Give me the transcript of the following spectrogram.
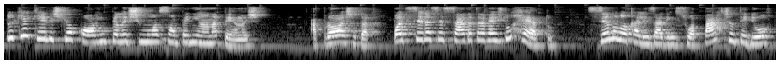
do que aqueles que ocorrem pela estimulação peniana apenas. A próstata pode ser acessada através do reto, sendo localizada em sua parte anterior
